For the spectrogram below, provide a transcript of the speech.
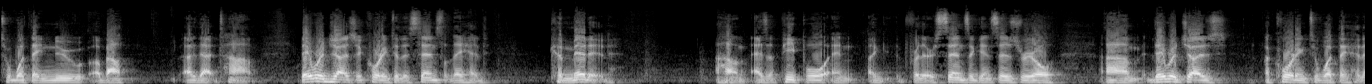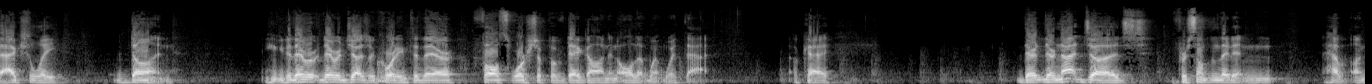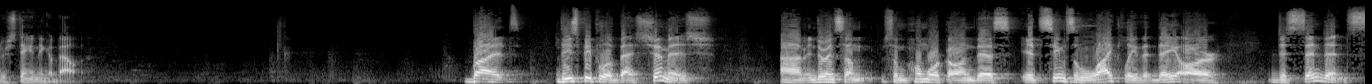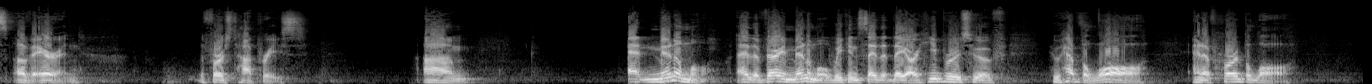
to what they knew about at that time. They were judged according to the sins that they had committed um, as a people and uh, for their sins against Israel. Um, they were judged according to what they had actually done. They were, they were judged according to their false worship of Dagon and all that went with that. Okay? They're, they're not judged for something they didn't have understanding about. But these people of Beth Shemesh, um, in doing some, some homework on this, it seems likely that they are descendants of Aaron, the first high priest. Um, at minimal, at the very minimal, we can say that they are Hebrews who have, who have the law and have heard the law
